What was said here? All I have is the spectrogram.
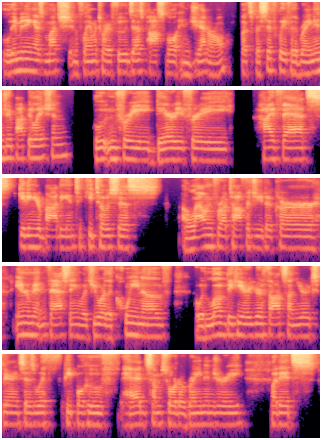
limiting as much inflammatory foods as possible in general, but specifically for the brain injury population, gluten free, dairy free, high fats, getting your body into ketosis, allowing for autophagy to occur, intermittent fasting, which you are the queen of. I would love to hear your thoughts on your experiences with people who've had some sort of brain injury, but it's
